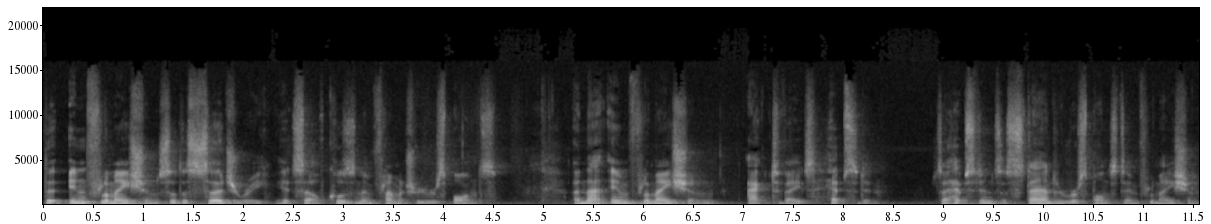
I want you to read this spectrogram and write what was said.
that inflammation, so the surgery itself, causes an inflammatory response. And that inflammation activates hepcidin. So, hepcidin is a standard response to inflammation.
